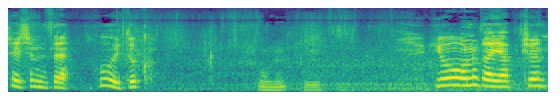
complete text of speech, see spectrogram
Şişimize koyduk. O ne? İyi. Yo onu da yapacaksın.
